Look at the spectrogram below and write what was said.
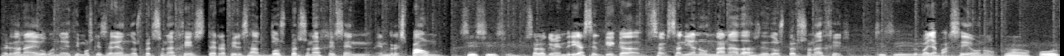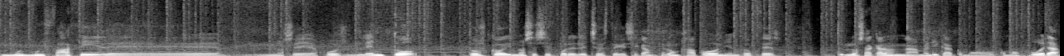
Perdona, Edu, cuando decimos que salían dos personajes, te refieres a dos personajes en, en respawn. Sí, sí, sí. O sea, lo que vendría a ser que cada, sa- salían ondanadas de dos personajes. sí, sí. Pero vaya paseo, ¿no? No, el juego es muy, muy fácil. eh, no sé, el juego es lento, tosco y no sé si es por el hecho este que se canceló en Japón y entonces lo sacaron en América como, como fuera,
